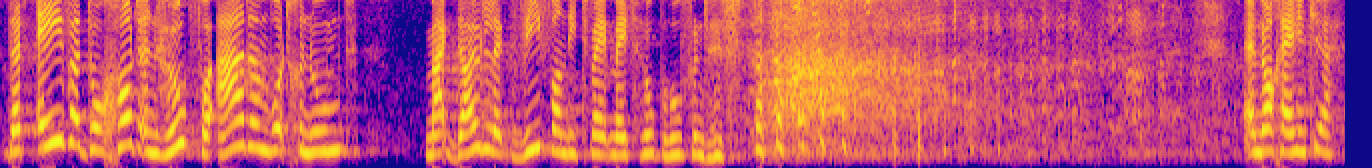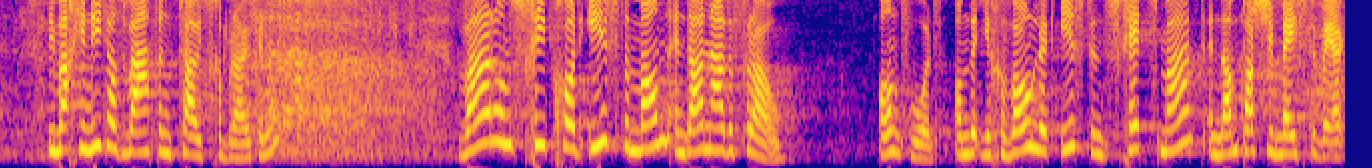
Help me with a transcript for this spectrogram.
dat Eva door God een hulp voor Adam wordt genoemd, maakt duidelijk wie van die twee het meest hulpbehoevend is. en nog eentje. Die mag je niet als wapen thuis gebruiken. Hè? Waarom schiep God eerst de man en daarna de vrouw? Antwoord. Omdat je gewoonlijk eerst een schets maakt en dan pas je meesterwerk.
